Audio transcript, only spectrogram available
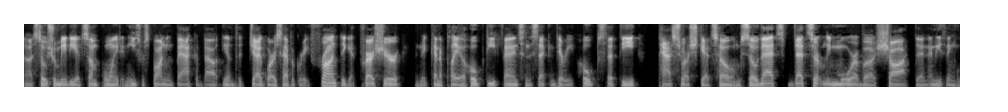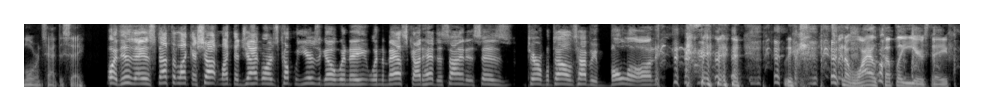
uh, social media at some point, and he's responding back about you know the Jaguars have a great front, they get pressure, and they kind of play a hope defense, and the secondary hopes that the pass rush gets home. So that's that's certainly more of a shot than anything Lawrence had to say. Boy, this is nothing like a shot like the Jaguars a couple years ago when they when the mascot had the sign that says terrible towels have Ebola on it. it's been a wild couple of years, Dave.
